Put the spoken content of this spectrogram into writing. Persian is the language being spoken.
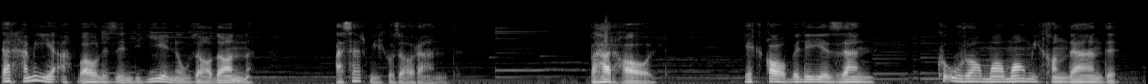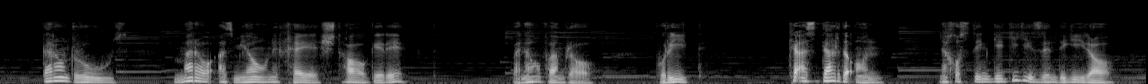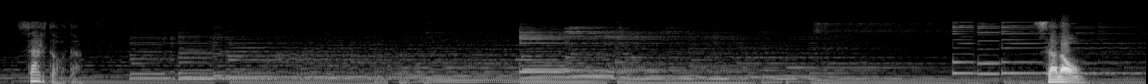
در همه احوال زندگی نوزادان اثر می‌گذارند. به هر حال یک قابله زن که او را ماما میخواندند در آن روز مرا از میان خشت ها گرفت و نافم را برید که از درد آن نخستین گگی زندگی را سر دادم. سلام.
